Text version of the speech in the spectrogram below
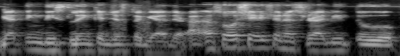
getting these linkages together. An association is ready to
